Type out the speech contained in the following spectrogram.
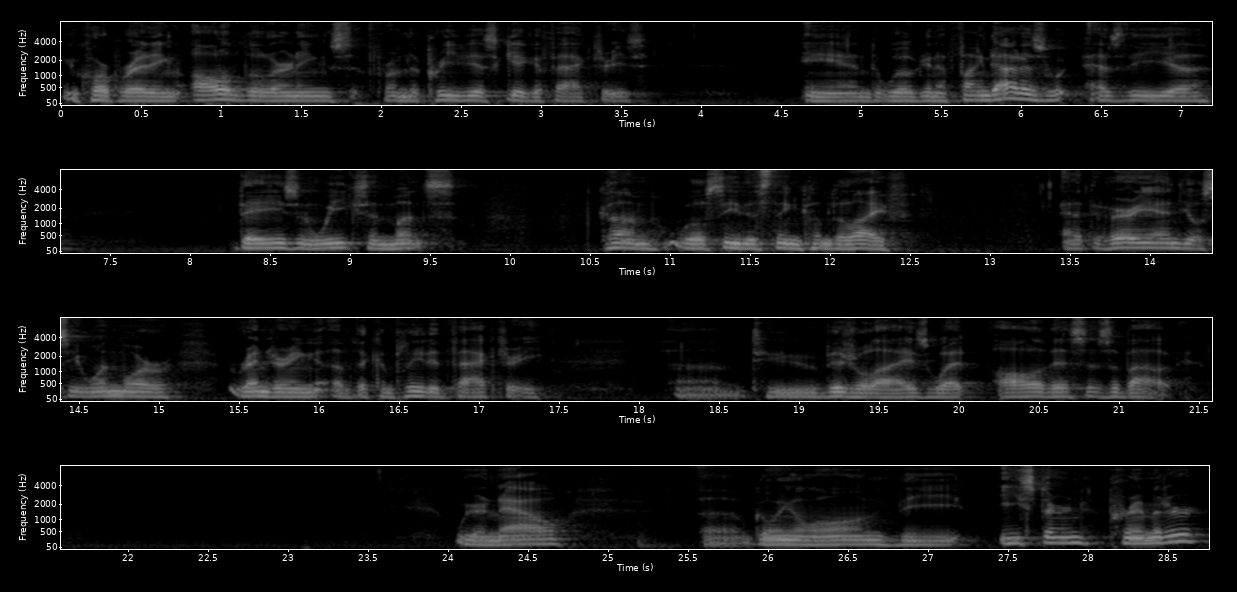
incorporating all of the learnings from the previous gigafactories. And we're going to find out as, as the uh, days and weeks and months come, we'll see this thing come to life. And at the very end, you'll see one more rendering of the completed factory um, to visualize what all of this is about. We are now uh, going along the eastern perimeter.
